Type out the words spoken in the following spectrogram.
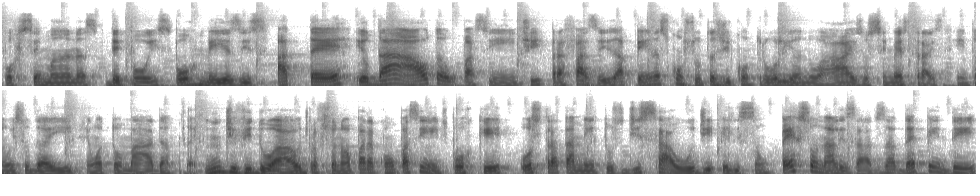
por semanas, depois por meses, até eu dar alta ao paciente para fazer apenas consultas de controle anuais ou semestrais. Então isso daí é uma tomada individual de profissional para com o paciente, porque os tratamentos de saúde eles são personalizados a depender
